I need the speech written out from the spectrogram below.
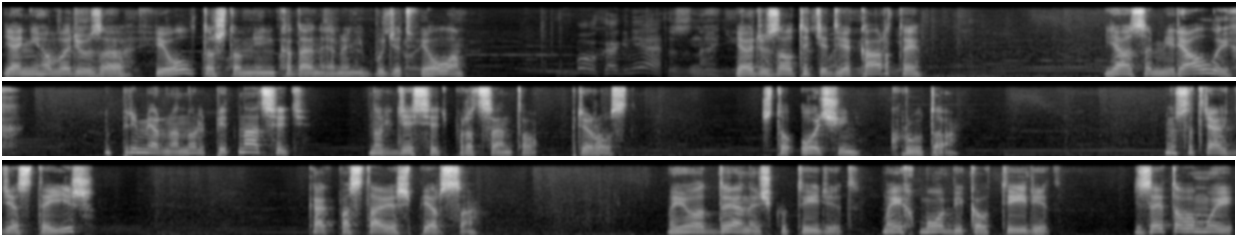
Я не говорю за фиол, то что мне никогда, наверное, не будет фиола. Я говорю за вот эти две карты. Я замерял их. Ну, примерно 0,15-0,10% прирост. Что очень круто. Ну, смотря где стоишь. Как поставишь перса. Мою аденочку тырит. Моих мобиков тырит. Из-за этого мой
